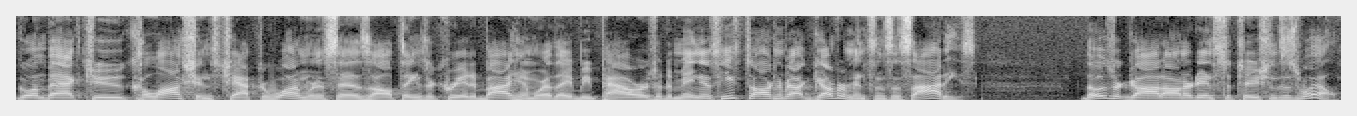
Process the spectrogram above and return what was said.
Going back to Colossians chapter 1, when it says all things are created by him, whether they be powers or dominions, he's talking about governments and societies. Those are God honored institutions as well.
